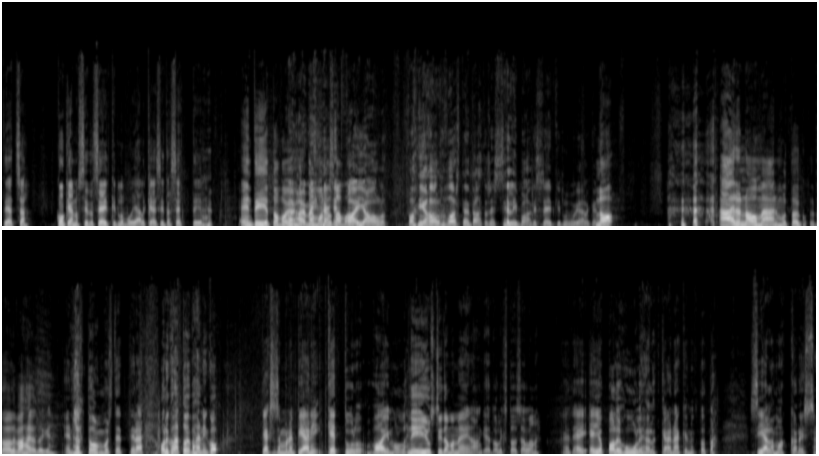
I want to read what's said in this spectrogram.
tiedätkö, kokenut siitä 70-luvun jälkeen sitä settiä. En tiedä, että voi ymmärtää monella tavalla. Faija ollut, faija ollut vastentahtoisessa selibaatissa 70-luvun jälkeen. No, I don't know man, mutta toi, toi oli vähän jotenkin. En ole tommoista ettiä näin. Olikohan toi vähän niinku, tiedätkö semmonen pieni kettuilu vaimolle? Niin just sitä mä meinaankin, että oliko toi sellainen. Et ei, ei ole paljon huulihölkkää näkynyt tota siellä makkarissa.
